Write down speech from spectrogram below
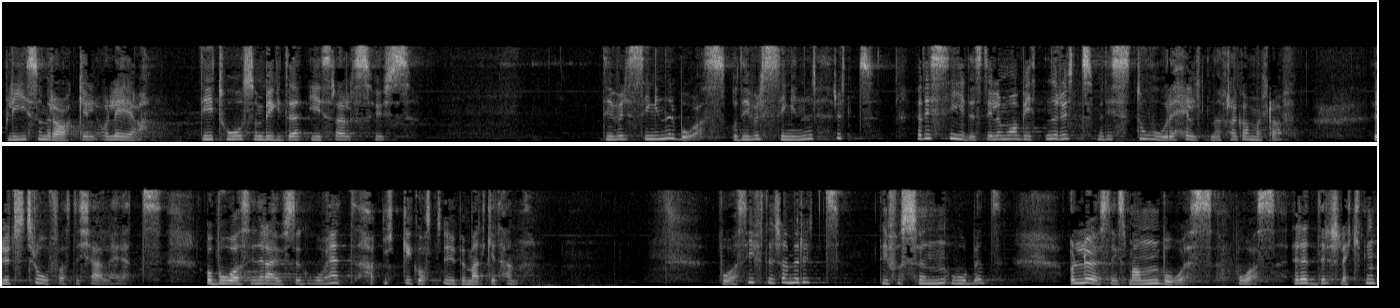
bli som Rakel og Lea, de to som bygde Israels hus. De velsigner Boas, og de velsigner Ruth. Ja, de sidestiller moabitten Ruth med de store heltene fra gammelt av. Ruths trofaste kjærlighet og Boas sin rause godhet har ikke gått ubemerket hen. Boas gifter seg med Ruth. De får sønnen Obed. Og løsningsmannen Boas, Boas redder slekten,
